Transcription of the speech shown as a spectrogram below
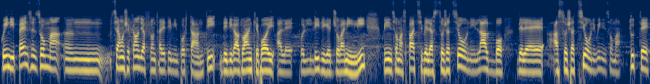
Quindi penso insomma ehm, stiamo cercando di affrontare temi importanti, dedicato anche poi alle politiche giovanili, quindi insomma spazi per le associazioni, l'albo delle associazioni, quindi insomma tutte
